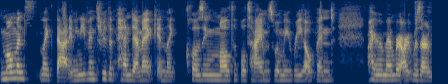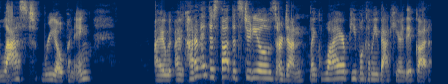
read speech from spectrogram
moments like that. I mean, even through the pandemic and like closing multiple times when we reopened, I remember our, it was our last reopening. I, I kind of had this thought that studios are done. Like, why are people coming back here? They've got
